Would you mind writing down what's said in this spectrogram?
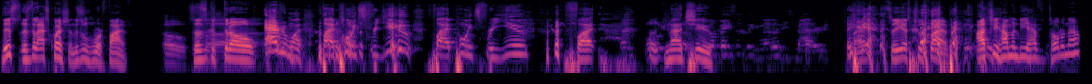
this is the last question. This one's worth five. Oh, So this could throw. Everyone, five points for you. Five points for you. Five. Not you. So basically, none of these matter. Right? So you guys choose five. Actually, how many do you have total now?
